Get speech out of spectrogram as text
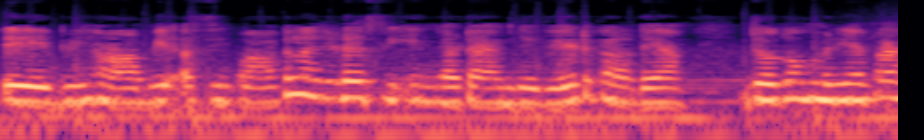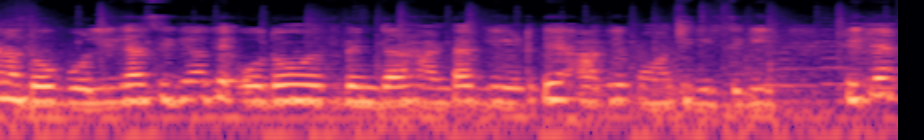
ਤੇ ਵੀ ਹਾਂ, ਵੀ ਅਸੀਂ ਪਾਗਲ ਆ ਜਿਹੜੇ ਅਸੀਂ ਇੰਨਾ ਟਾਈਮ ਦੇ ਵੇਟ ਕਰਦੇ ਆ। ਜਦੋਂ ਮੇਰੀਆਂ ਭੈਣਾਂ ਦੋ ਬੋਲੀਆਂ ਸੀਗੀਆਂ ਤੇ ਉਦੋਂ ਰਵਿੰਦਰ ਹਾਂਡਾ ਗੇਟ ਤੇ ਆ ਕੇ ਪਹੁੰਚ ਗਈ ਸੀਗੀ, ਠੀਕ ਹੈ?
